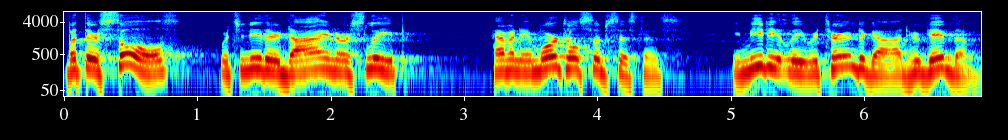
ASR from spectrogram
but their souls, which neither die nor sleep, have an immortal subsistence, immediately return to God who gave them.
